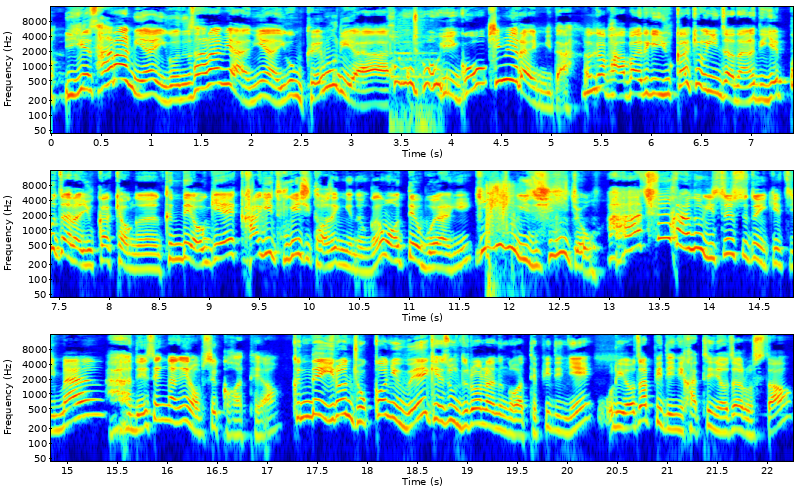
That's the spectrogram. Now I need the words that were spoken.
이게 사람이야. 이거는 사람이 아니야. 이건 괴물이야. 혼종이고 키메라입니다. 그러니까 봐봐. 이렇게 육각형이잖아. 근데 예쁘잖아, 육각형은. 근데 여기에 각이 두 개씩 더 생기는 거야. 그럼 어때요, 모양이? 희귀종이지, 희귀종. 아주 간혹 있을 수도 있겠지만, 아, 내 생각엔 없을 것 같아요. 근데 이런 조건이 왜 계속 늘어나는 것 같아, 피디님? 우리 여자 피디님 같은 여자로서.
